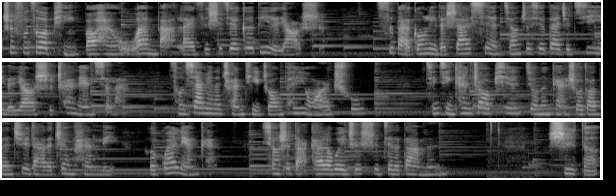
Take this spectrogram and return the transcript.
这幅作品包含五万把来自世界各地的钥匙，四百公里的纱线将这些带着记忆的钥匙串联起来，从下面的船体中喷涌而出。仅仅看照片就能感受到那巨大的震撼力和关联感。像是打开了未知世界的大门。是的，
